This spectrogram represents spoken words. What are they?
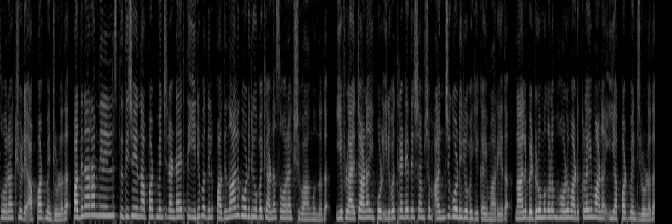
സോനാക്ഷിയുടെ അപ്പാർട്ട്മെന്റ് ഉള്ളത്. പതിനാറാം നിലയിൽ സ്ഥിതി ചെയ്യുന്ന അപ്പാർട്ട്മെന്റ് രണ്ടായിരത്തി ഇരുപതിൽ പതിനാല് കോടി രൂപയ്ക്കാണ് സോനാക്ഷി വാങ്ങുന്നത്. ഈ ഫ്ളാറ്റാണ് ഇപ്പോൾ ഇരുപത്തിരണ്ട് ദശാംശം അഞ്ച് കോടി രൂപയ്ക്ക് കൈമാറിയത്. നാല് ബെഡ്റൂമുകളും ഹാളും അടുക്കളയുമാണ് ഈ അപ്പാർട്ട്മെന്റിലുള്ളത്.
